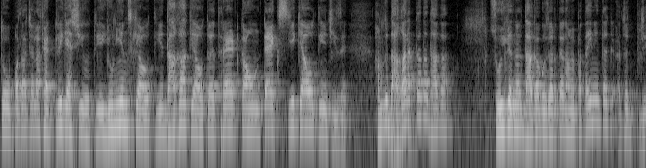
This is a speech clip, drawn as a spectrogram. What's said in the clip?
تو پتہ چلا فیکٹری کیسی ہوتی ہے یونینس کیا ہوتی ہیں دھاگا کیا ہوتا ہے تھریڈ کاؤنٹ ٹیکس یہ کیا ہوتی ہیں چیزیں؟ ہم تو دھاگا لگتا تھا دھاگا۔ سوئی کے اندر دھاگا گزرتا ہے تو ہمیں پتہ ہی نہیں تھا کہ اچھا جی،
